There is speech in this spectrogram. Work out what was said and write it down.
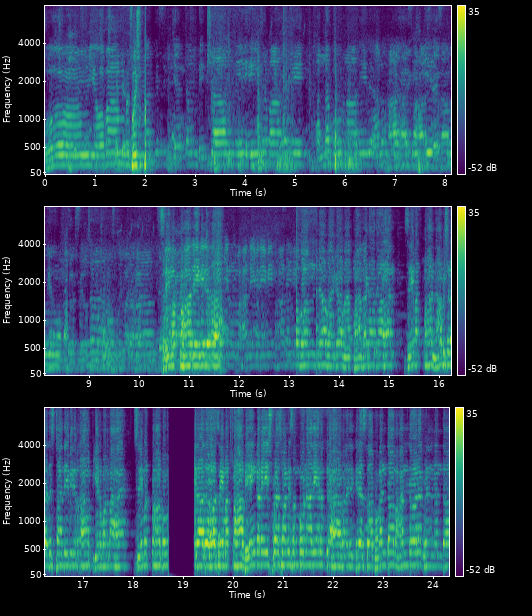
ఓం యోగాం పుష్పస్య సిద్ధ్యంతం భిక్షాందేహి చ భారతే అన్నపూర్ణాదేవి అనుగ్రహ సిద్ధిరస్తు. శ్రీమత్ మహాదేవి భగవత్ మహాగదహన్ రాధో శ్రీమత్ మహావేంకటేశ్వర స్వామి సంపూర్ణాది అనుగ్రహ వనదిద్రస్వ భవంతో మహందోన గృహ్ణంతో.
